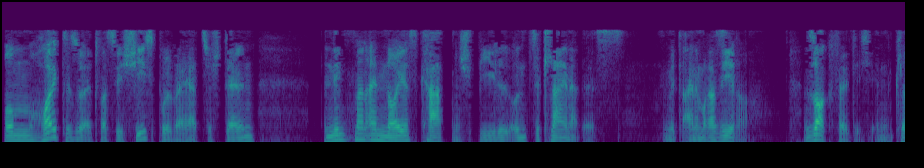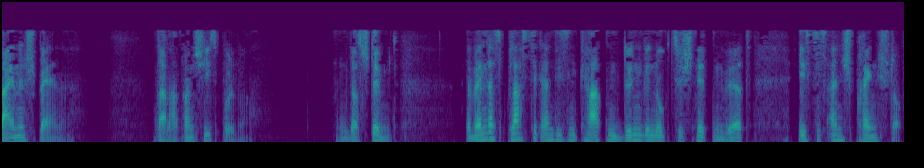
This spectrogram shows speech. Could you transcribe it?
Um heute so etwas wie Schießpulver herzustellen, nimmt man ein neues Kartenspiel und zerkleinert es mit einem Rasierer, sorgfältig in kleine Späne. Dann hat man Schießpulver. Das stimmt. Wenn das Plastik an diesen Karten dünn genug zerschnitten wird, ist es ein Sprengstoff.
